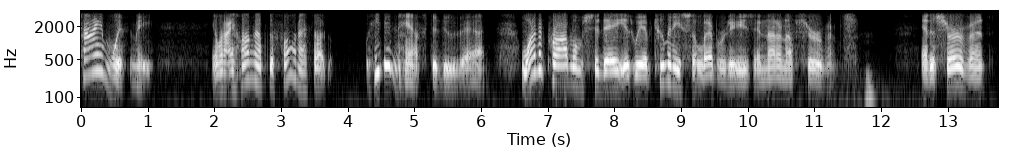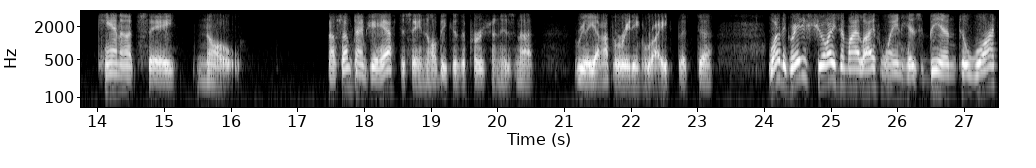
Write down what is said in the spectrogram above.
time with me. And when I hung up the phone, I thought, he didn't have to do that. One of the problems today is we have too many celebrities and not enough servants. Hmm. And a servant cannot say no. Now, sometimes you have to say no because the person is not really operating right. But uh, one of the greatest joys of my life, Wayne, has been to watch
